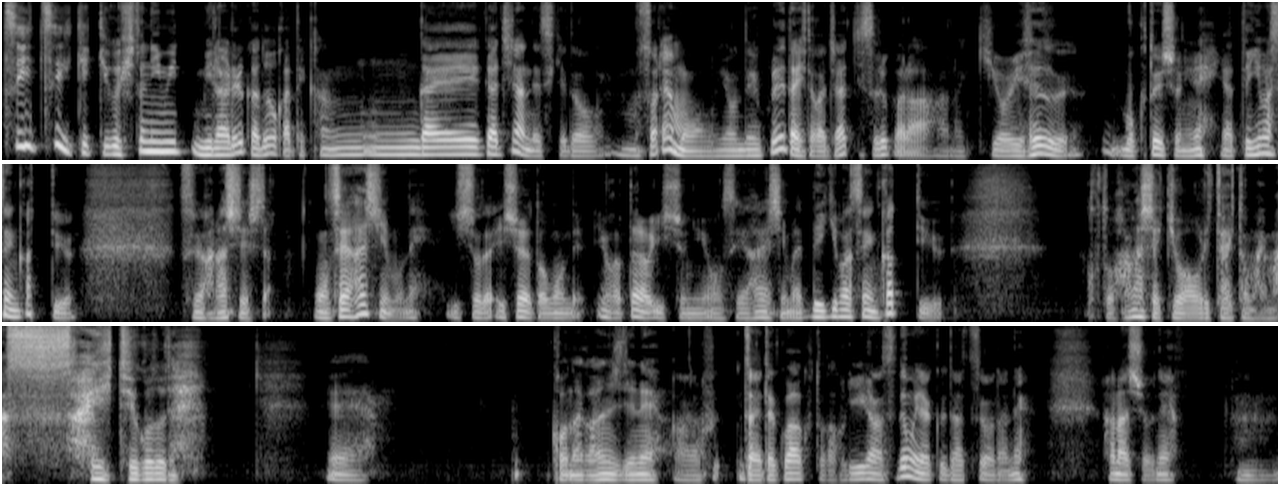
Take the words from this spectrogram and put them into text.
ついつい結局人に見られるかどうかって考えがちなんですけど、それはもう読んでくれた人がジャッジするから、あの気負いせず、僕と一緒にね、やっていきませんかっていう、そういう話でした。音声配信もね、一緒だ、一緒だと思うんで、よかったら一緒に音声配信もやっていきませんかっていうことを話して今日は終わりたいと思います。はい、ということで、えーこんな感じでね、あの在宅ワークとかフリーランスでも役立つようなね、話をね、うん、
